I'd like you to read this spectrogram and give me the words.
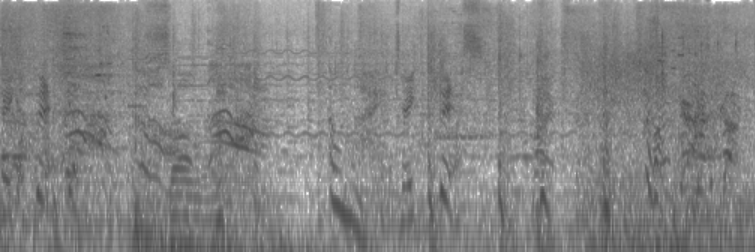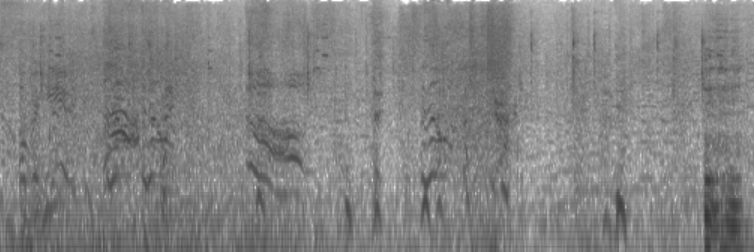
Take this! Oh my. Take this! Over here. Mm-hmm.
